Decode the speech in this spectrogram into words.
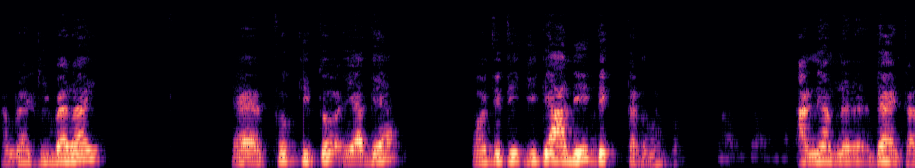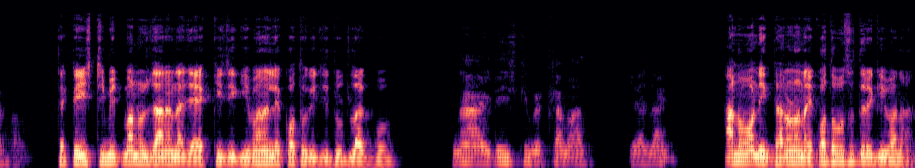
আমরা ঘি বানাই হ্যাঁ প্রকৃত ইয়া দেয়া। ও যদি ঘিটা আনি দেখতে পারব। আনি আপনারা দেয় তারপর। তো একটা এস্টিমেট মানুষ জানে না যে এক কেজি ঘি বানালে কত কেজি দুধ লাগবে? না এটা এস্টিমেটটা আমার ইয়া নাই। আনুমানিক ধারণা নাই। কত বছর ধরে ঘি বানান?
